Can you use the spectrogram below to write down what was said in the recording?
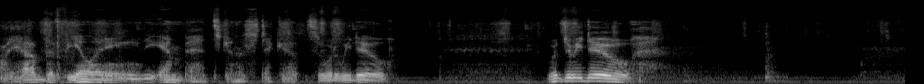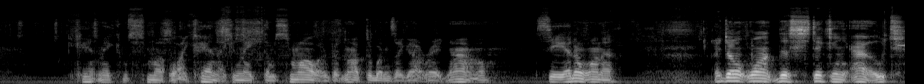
I have the feeling the embed's going to stick out. So what do we do? What do we do? Can't make them small. Well, I can. I can make them smaller, but not the ones I got right now. See, I don't want to... I don't want this sticking out.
